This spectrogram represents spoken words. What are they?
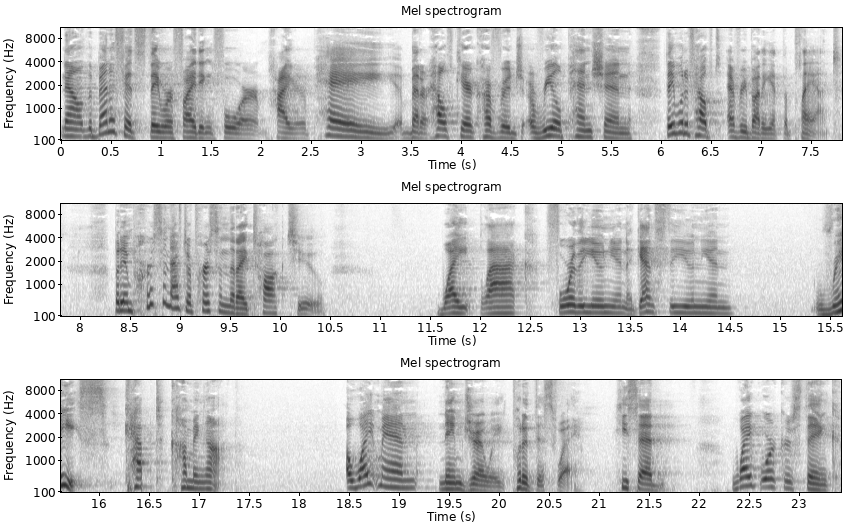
Now, the benefits they were fighting for higher pay, better health care coverage, a real pension they would have helped everybody at the plant. But in person after person that I talked to, white, black, for the union, against the union. Race kept coming up. A white man named Joey put it this way He said, White workers think,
